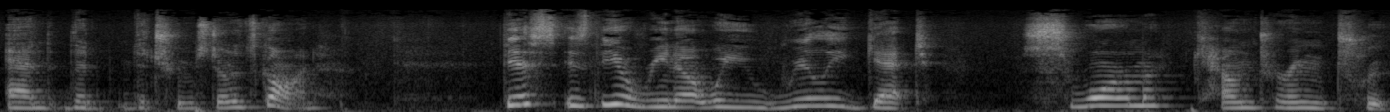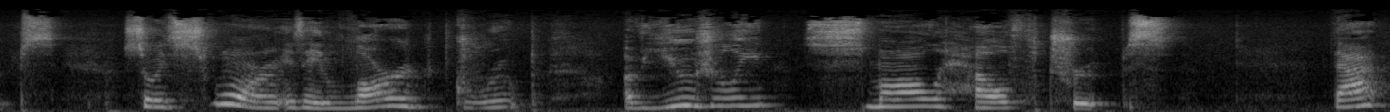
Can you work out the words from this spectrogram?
and the the tombstone is gone. This is the arena where you really get swarm countering troops. So a swarm is a large group of usually small health troops. That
